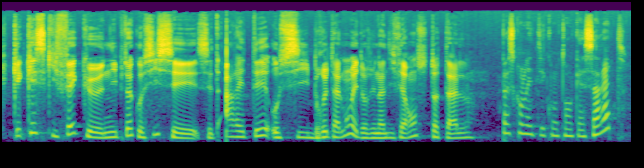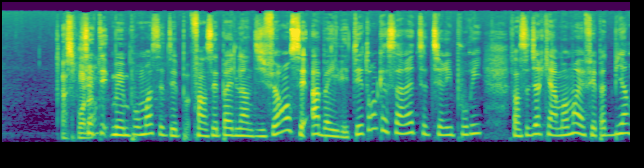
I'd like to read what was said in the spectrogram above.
Qu'est- Qu'est-ce qui fait que Nip Tuck aussi s'est arrêté aussi brutalement et dans une indifférence totale? Parce qu'on était content qu'elle s'arrête. à ce point-là? Mais pour moi, c'était, pas- enfin, c'est pas de l'indifférence, c'est ah bah il était temps qu'elle s'arrête cette série pourrie. Enfin, c'est à dire qu'à un moment, elle fait pas de bien.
